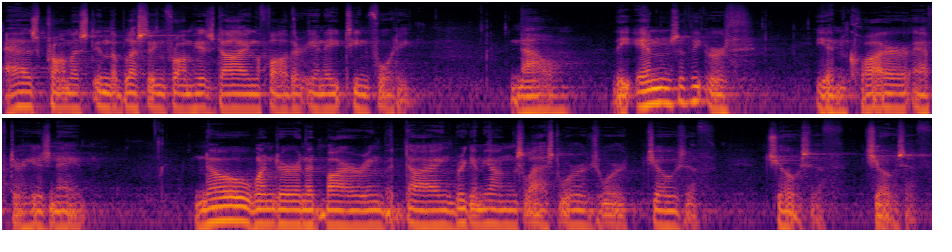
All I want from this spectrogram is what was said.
as promised in the blessing from his dying father in 1840. Now the ends of the earth inquire after his name. No wonder and admiring but dying Brigham Young's last words were Joseph, Joseph, Joseph.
